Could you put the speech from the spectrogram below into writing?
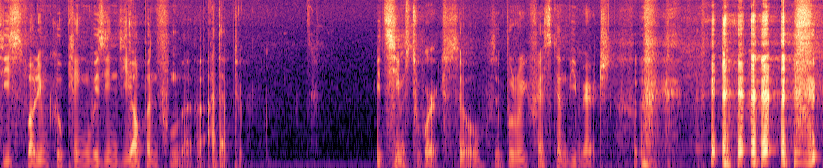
this volume coupling within the OpenFOAM uh, adapter. It seems to work, so the pull request can be merged.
